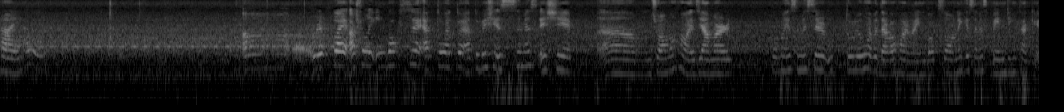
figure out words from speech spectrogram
Hi. Hello. Um, reply আসলে ইনবক্সে এত এত এত বেশি এস এম এস এসে জমা হয় যে আমার কোনো এস এম এস এর উত্তরীয়ভাবে দেওয়া হয় না। ইনবক্সে অনেক এস এম এস পেন্ডিং থাকে।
